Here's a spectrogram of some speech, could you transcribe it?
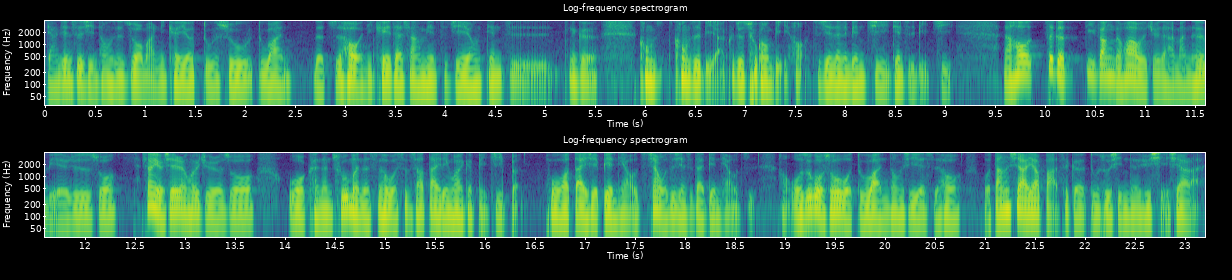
两件事情同时做嘛，你可以有读书读完。了之后，你可以在上面直接用电子那个控制控制笔啊，就是触控笔哈，直接在那边记电子笔记。然后这个地方的话，我觉得还蛮特别的，就是说，像有些人会觉得说，我可能出门的时候，我是不是要带另外一个笔记本，或带一些便条纸？像我之前是带便条纸。好，我如果说我读完东西的时候，我当下要把这个读书心得去写下来，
